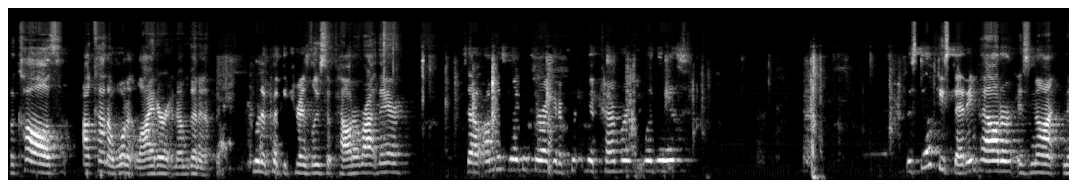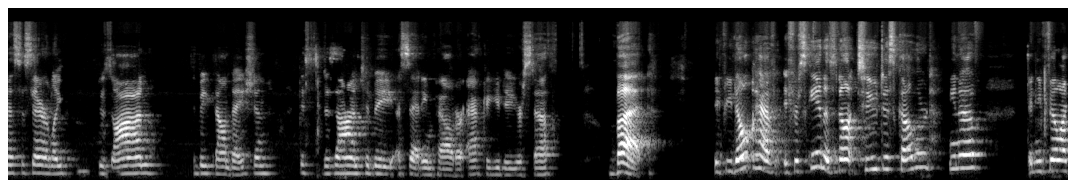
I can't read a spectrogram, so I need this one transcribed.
because I kind of want it lighter and I'm gonna I'm gonna put the translucent powder right there. So I'm just making sure I get a pretty good coverage with this. The silky setting powder is not necessarily designed to be foundation. It's designed to be a setting powder after you do your stuff. But if you don't have, if your skin is not too discolored, you know, and you feel like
